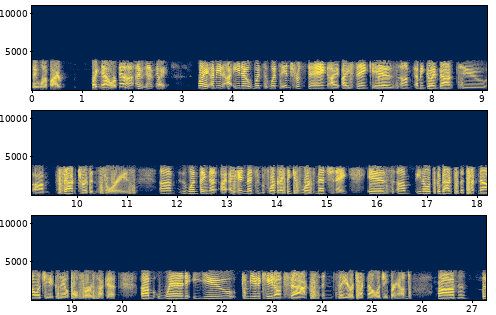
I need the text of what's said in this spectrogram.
they want to buy right now or yeah, soon. Right. I mean, I, you know, what's what's interesting, I, I think, is, um, I mean, going back to um, fact-driven stories. Um, the one thing that I, I didn't mention before, but I think is worth mentioning, is um, you know let's go back to the technology example for a second. Um, when you communicate on facts, and say you're a technology brand, um, mm-hmm. the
